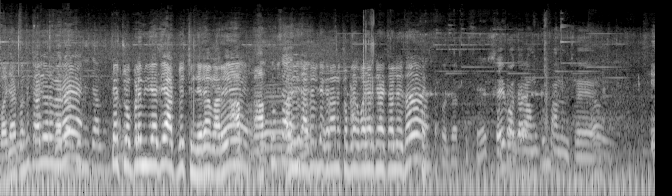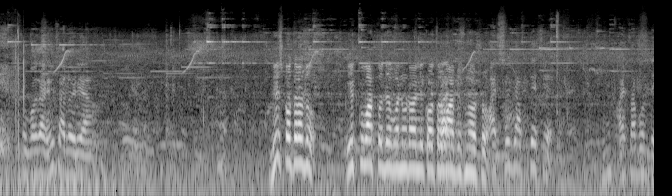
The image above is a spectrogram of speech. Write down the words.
बाजार कौन से चालू रे मेरे? क्या चोपड़े में दिया हाथ में छिन्ने रहे हमारे। आपको अरे दादा भी देख रहा है चोपड़े का बाजार क्या चालू है इधर? सही बाजार हमको मालूम है। तो बाजार ही चालू है वीस कोतरा दो। एक को बात तो दे वन उड़ाली कोतरा ऐसे जाते से ऐसा बोलते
